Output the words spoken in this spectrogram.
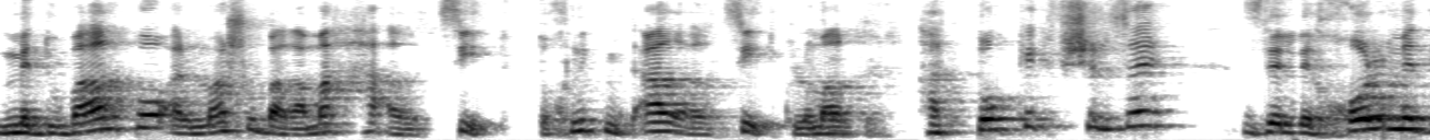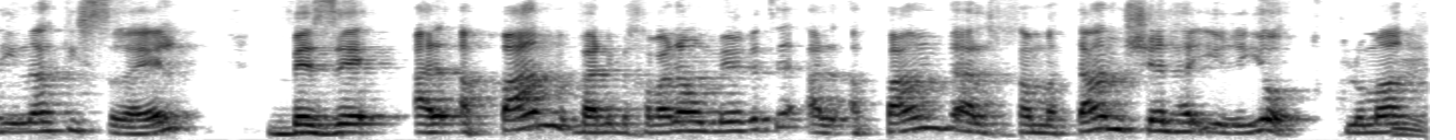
מדובר פה על משהו ברמה הארצית, תוכנית מתאר ארצית, כלומר. אוקיי. התוקף של זה זה לכל מדינת ישראל וזה על אפם, ואני בכוונה אומר את זה, על אפם ועל חמתם של העיריות. כלומר, mm.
